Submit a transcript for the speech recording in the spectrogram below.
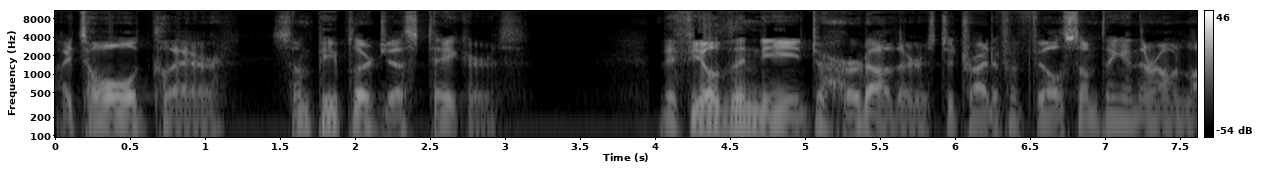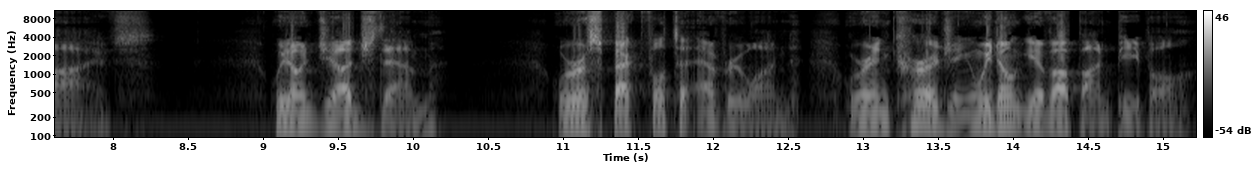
I told Claire, some people are just takers. They feel the need to hurt others to try to fulfill something in their own lives. We don't judge them. We're respectful to everyone. We're encouraging and we don't give up on people.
